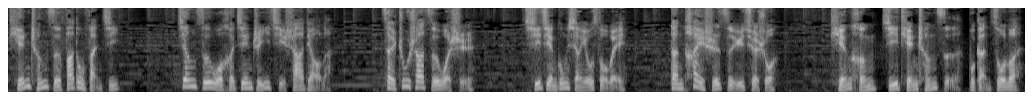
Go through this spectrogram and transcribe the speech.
田成子发动反击，将子我和监止一起杀掉了。在诛杀子我时，齐简公想有所为，但太史子瑜却说，田横及田成子不敢作乱，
